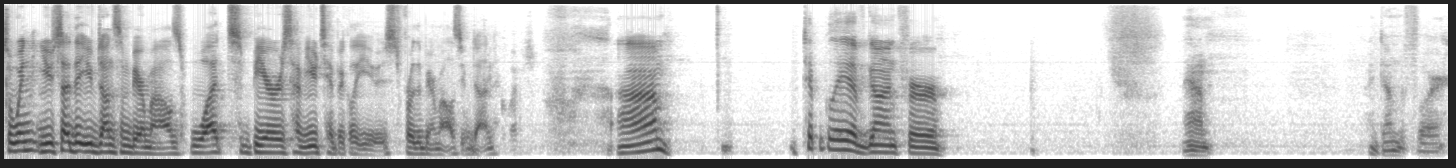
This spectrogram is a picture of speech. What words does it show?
So when you said that you've done some beer miles, what beers have you typically used for the beer miles you've done? Um, typically, I've gone for man. I've done before.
